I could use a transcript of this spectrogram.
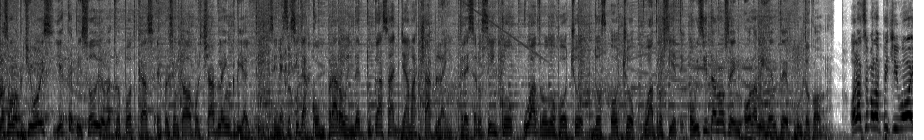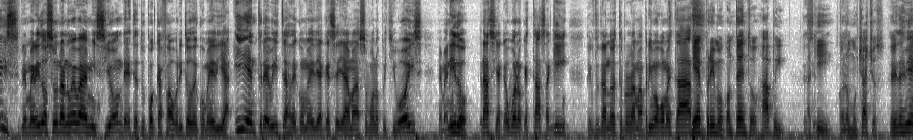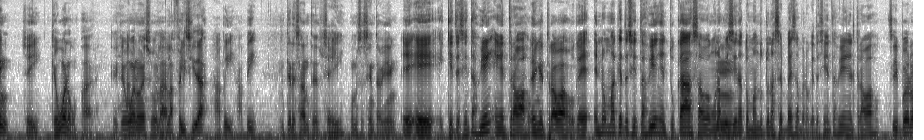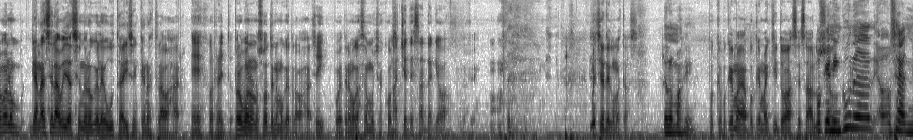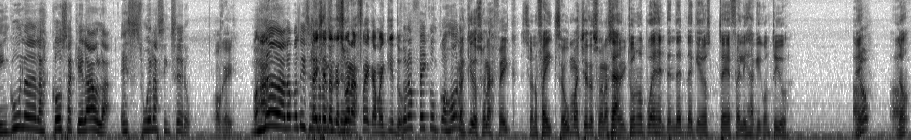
Hola, somos los Peachy Boys y este episodio de nuestro podcast es presentado por Chapline Realty. Si necesitas comprar o vender tu casa, llama Chapline 305-428-2847. O visítanos en holamigente.com. Hola, somos los Peachy Boys. Bienvenidos a una nueva emisión de este tu podcast favorito de comedia y entrevistas de comedia que se llama Somos los Peachy Boys. Bienvenido, gracias, qué bueno que estás aquí disfrutando de este programa. Primo, ¿cómo estás? Bien, primo, contento, happy, aquí con los muchachos. ¿Te sientes bien? Sí, Qué bueno, compadre. Qué, qué bueno eso, la, la felicidad. happy, happy. Interesante eso. Sí. Uno se sienta bien Eh, eh, que te sientas bien en el trabajo. en el trabajo. Porque es, normal que te sientas bien en tu casa o en una Mm. piscina tomándote una cerveza, pero que te sientas bien en el trabajo Sí, por lo menos ganarse la vida haciendo lo que le gusta dicen que no es trabajar. es correcto. Pero bueno, nosotros tenemos que trabajar. Sí. Porque tenemos que hacer muchas cosas. Machete, salta aquí abajo. Ok. Machete, ¿cómo estás? De lo más bien. ¿Por qué, por qué, Ma- por qué Maquito hace esa alusión? Porque ninguna, o sea, ninguna de las cosas que él habla es, suena sincero. Ok. Nada de lo que él dice Está diciendo que sincero. suena feca, Maquito. Suena fake con cojones. Maquito, suena fake. Suena fake. Según Machete, suena O sea, fake. tú no puedes entender de que yo esté feliz aquí contigo. ¿Eh? No. No.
